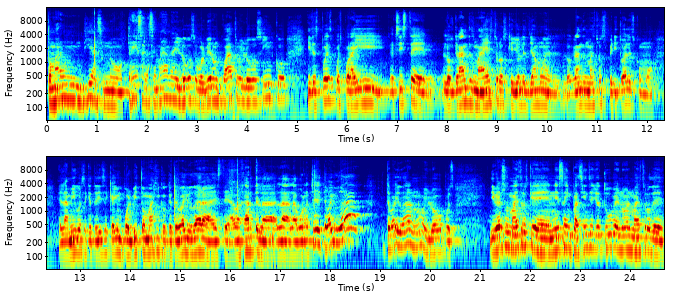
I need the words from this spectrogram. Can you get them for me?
tomaron un día, sino tres a la semana y luego se volvieron cuatro y luego cinco y después pues por ahí existen los grandes maestros que yo les llamo los grandes maestros espirituales como el amigo ese que te dice que hay un polvito mágico que te va a ayudar a, este, a bajarte la, la, la borrachera y te va a ayudar, te va a ayudar, ¿no? Y luego pues diversos maestros que en esa impaciencia yo tuve, ¿no? El maestro de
